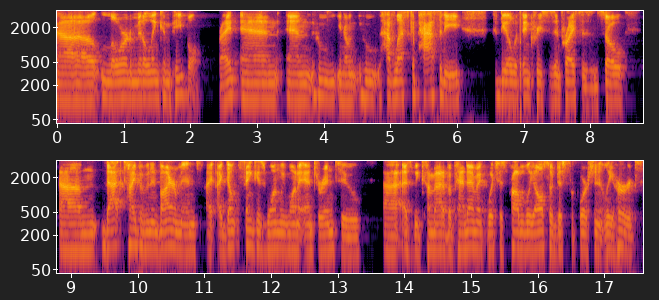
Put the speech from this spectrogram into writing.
uh, lower to middle income people, right? And and who you know who have less capacity to deal with increases in prices, and so um, that type of an environment, I, I, don't think is one we want to enter into uh, as we come out of a pandemic, which has probably also disproportionately hurt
